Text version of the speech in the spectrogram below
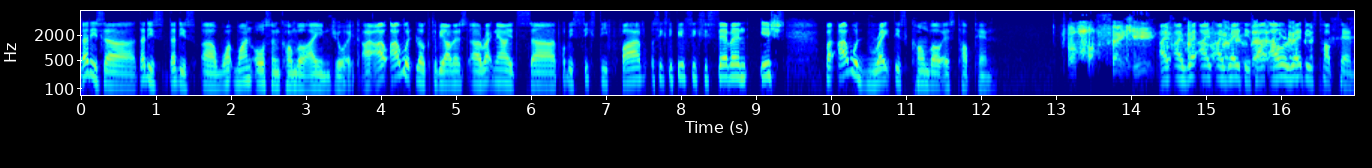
that is uh that is that is uh one one awesome combo I enjoyed. I I, I would look to be honest. Uh, right now it's uh probably 65, 65, 67 ish, but I would rate this combo as top ten. Oh, thank you. I I ra- I, I rate this. I. I will rate this top ten.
